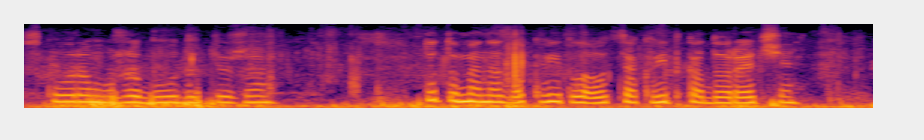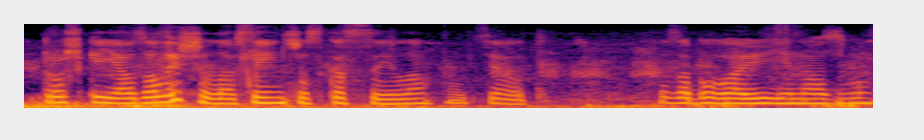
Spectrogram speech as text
скоро може будуть уже. Тут у мене заквітла оця квітка, до речі. Трошки я залишила, все інше скосила. Оця от. Забуваю її назву.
